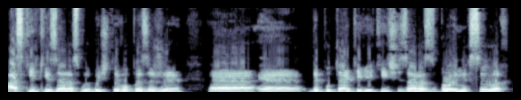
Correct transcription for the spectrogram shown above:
А скільки зараз, вибачте, в ОПЗЖ е, е, депутатів, які зараз в Збройних силах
